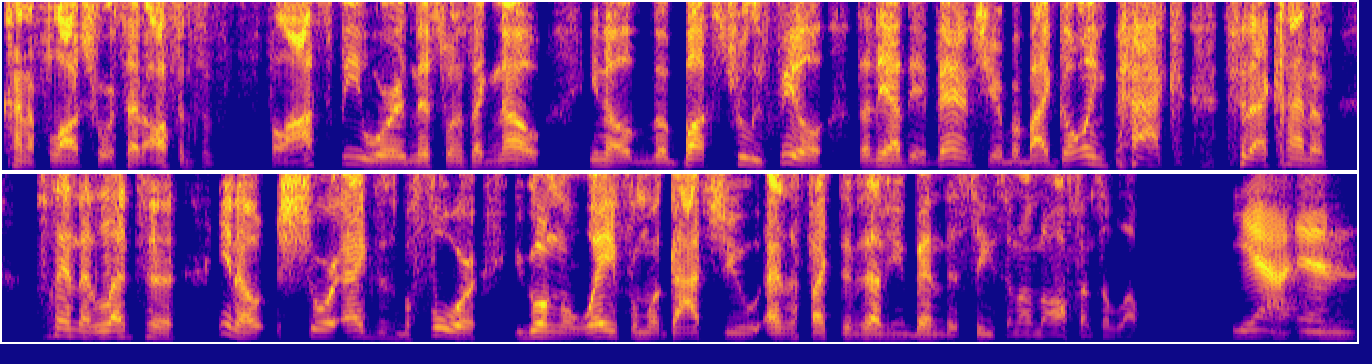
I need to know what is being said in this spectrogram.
kind of flawed short side offensive philosophy where in this one it's like no you know the bucks truly feel that they have the advantage here but by going back to that kind of plan that led to you know short exits before you're going away from what got you as effective as you've been this season on the offensive level yeah and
